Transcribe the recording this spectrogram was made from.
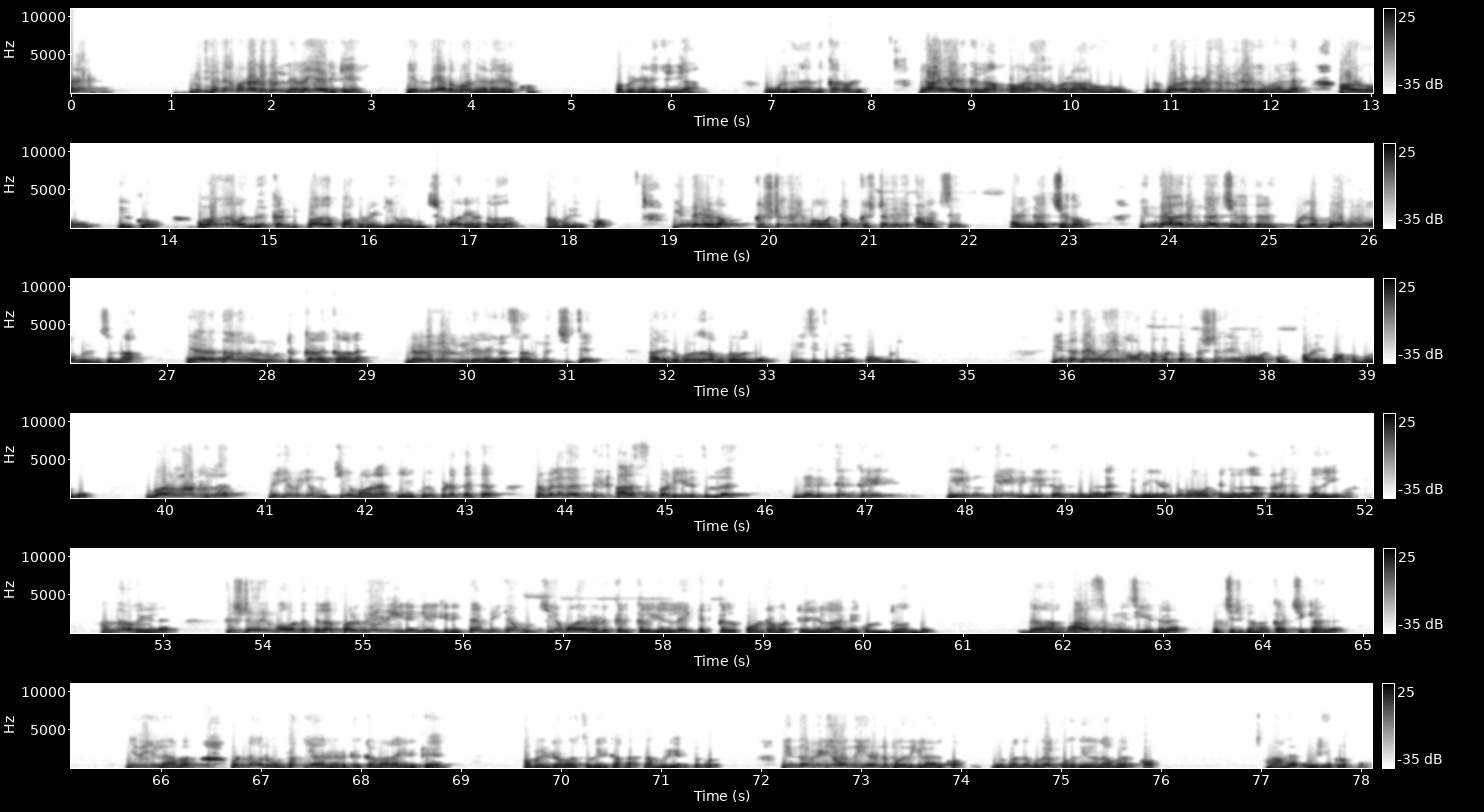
அட விதவிதமான நடுகள் நிறைய இருக்கே. எந்த இடமா அந்த இடம் இருக்கும் அப்படின்னு நினைக்கிறீங்களா? உங்களுக்கு தான் இந்த காணொளி. யார் யாருக்கெல்லாம் வரலாறு மேல ஆர்வமும் இது போல நடுகள் வீரர்கள் மேல ஆர்வமும் இருக்கோ அவங்க வந்து கண்டிப்பாக பார்க்க வேண்டிய ஒரு முக்கியமான இடத்துல தான் நாம இருக்கோம். இந்த இடம் கிருஷ்ணகிரி மாவட்டம் கிருஷ்ணகிரி அரசு அருங்காட்சியகம். இந்த அருங்காட்சியகத்துக்குள்ள போகணும் அப்படின்னு சொன்னா ஏறத்தாழ ஒரு நூற்றுக்கணக்கான நடுகள் வீரர்களை சந்திச்சுட்டு அதுக்கப்புறம் தான் நமக்கு வந்து மியூசியத்துக்குள்ளேயே போக முடியும். இந்த தருமபுரி மாவட்டம் மற்றும் கிருஷ்ணகிரி மாவட்டம் அப்படின்னு பார்க்கும்போது வரலாற்றுல மிக மிக முக்கியமான குறிப்பிடத்தக்க தமிழகத்தில் அரசு படியெடுத்துள்ள நடுக்கற்களில் எழுபத்தி ஐந்து விழுக்காட்டுக்கு மேல இந்த இரண்டு மாவட்டங்களில் தான் நடுக்கற்கள் அதிகமா இருக்கு. அந்த வகையில கிருஷ்ணகிரி மாவட்டத்தில் பல்வேறு இடங்களில் கிடைத்த மிக முக்கியமான நடுக்கற்கள் எல்லை கற்கள் போன்றவற்றை எல்லாமே கொண்டு வந்து இந்த அரசு மியூசியத்தில் வச்சுருக்காங்க காட்சிக்காக. இது இல்லாமல் ஒன்று ஒரு முப்பத்தி ஆறு நடுக்கற்கள் வர இருக்கு அப்படின்ற மாதிரி சொல்லியிருக்காங்க. நம்ம வீடியோ எடுத்து போதும் இந்த வீடியோ வந்து இரண்டு பகுதிகளாக இருக்கும். இப்போ வந்து முதல் பகுதியில் நாம் இருக்கோம். வாங்க வீடியோ போவோம்.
